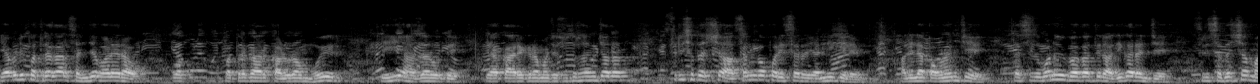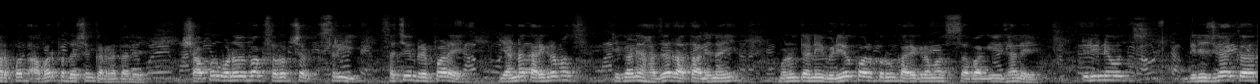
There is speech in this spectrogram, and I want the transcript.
यावेळी पत्रकार संजय भाळेराव व पत्रकार काळूराम भोईर हेही हजर होते. या कार्यक्रमाचे सूत्रसंचालन श्री सदस्य आसनगाव परिसर यांनी केले. आलेल्या पाहुण्यांचे तसेच वन विभागातील अधिकाऱ्यांचे श्री सदस्यामार्फत आभार प्रदर्शन करण्यात आले. शापूर वनविभाग संरक्षक श्री सचिन रेपाळे यांना कार्यक्रमास ठिकाणी हजर राहता आले नाही म्हणून त्यांनी व्हिडिओ कॉल करून कार्यक्रम कार्यक्रमात सहभागी झाले. डी न्यूज दिनेश गायकर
